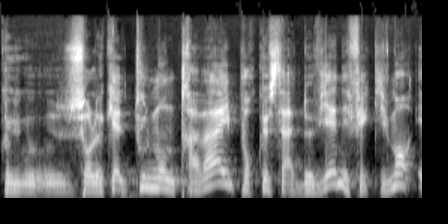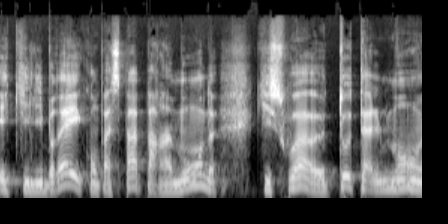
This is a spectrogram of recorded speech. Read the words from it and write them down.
que, sur lesquelles tout le monde travaille pour que ça devienne effectivement équilibré et qu'on passe pas par un monde qui soit totalement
